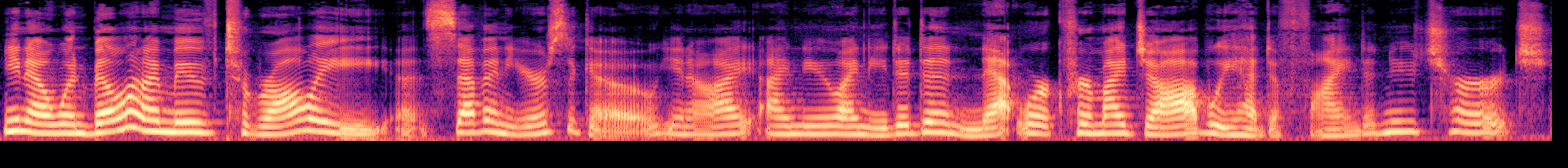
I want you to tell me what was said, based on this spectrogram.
you know, when Bill and I moved to Raleigh uh, seven years ago, you know, I, I knew I needed to network for my job. We had to find a new church.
